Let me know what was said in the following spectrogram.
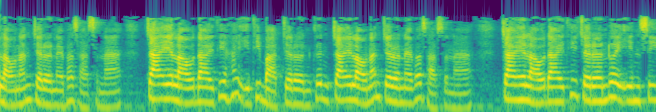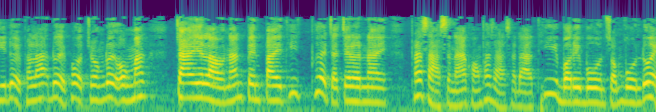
เหล่านั้นเจริญในพระศาสนา ใจเหล่าใดที่ให้อิทธิบาทเจริญขึ้น ใจเหล่านั้นเจริญในพระศาสนา ใจเหล่าใดที่เจริญด้วยอินทรีย์ด้วยพละด้วยโพชฌงด้วยองค์มรรคใจเหล่านั้นเป็นไปที่เพื่อจะเจริญในพระศาสนาของพระศาสดาที่บริบูรณ์สมบูรณ์ด้วย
